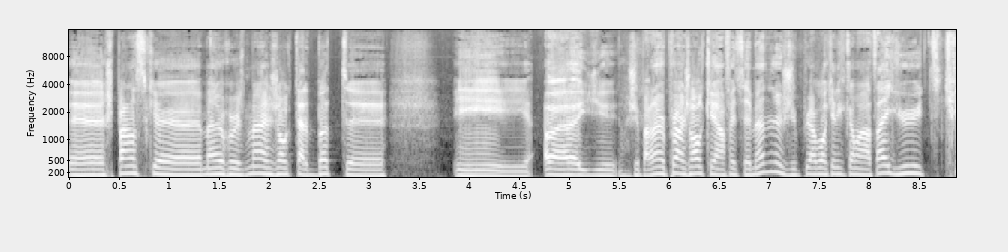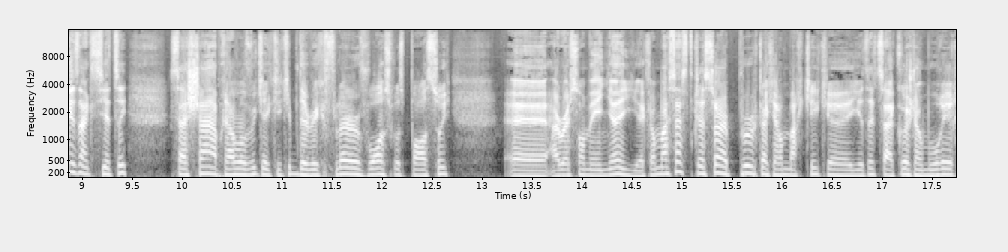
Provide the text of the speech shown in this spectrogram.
Euh, je pense que, malheureusement, Jacques Talbot euh, et euh, j'ai parlé un peu à Jacques en fin de semaine. J'ai pu avoir quelques commentaires. Il y a eu une petite crise d'anxiété, sachant, après avoir vu quelques équipes de Ric Flair, voir ce qui va se passer euh, à WrestleMania. Il a commencé à stresser un peu quand il a remarqué qu'il était de sa couche de mourir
